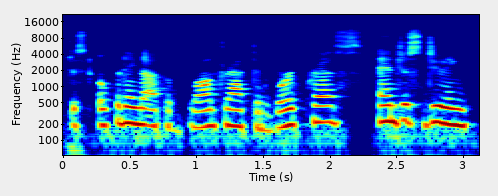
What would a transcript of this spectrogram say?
just opening up a blog draft in WordPress and just doing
